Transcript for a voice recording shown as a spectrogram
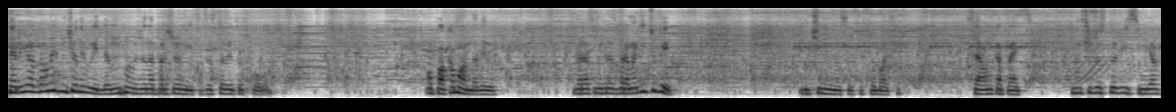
Серйозно, в них нічого не вийде. Ми вже на першому місці, це 100%. Опа, команда диви. Зараз ми їх розберемо. Ідіть сюди. Відчинено щось все бачу. Все, вам капець. У нас вже 108, я в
